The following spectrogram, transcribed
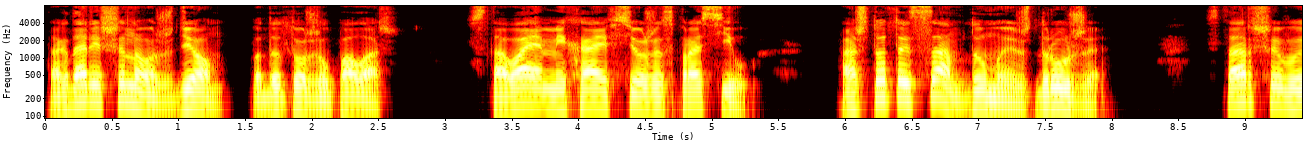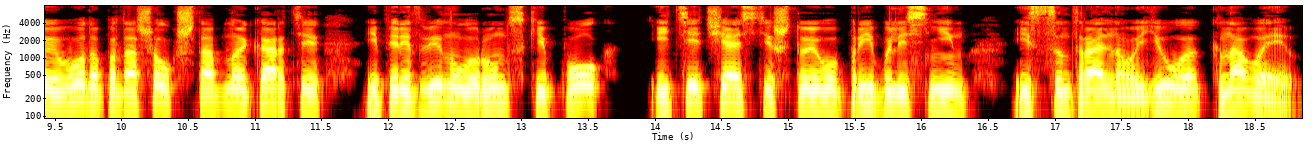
«Тогда решено, ждем», — подытожил Палаш. Вставая, Михай все же спросил. «А что ты сам думаешь, друже?» Старший воевода подошел к штабной карте и передвинул рунский полк и те части, что его прибыли с ним, из центрального юга к Навею.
